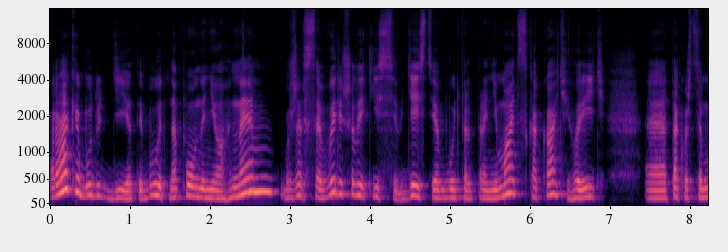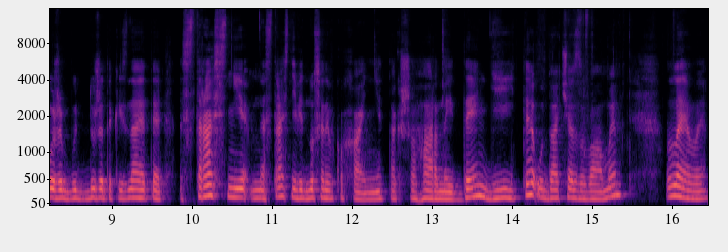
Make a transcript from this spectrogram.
Раки будуть діяти, будуть наповнені огнем, вже все вирішили, якісь дійства будуть предприймати, скакати, горіть. Е, Також це може бути дуже такий, знаєте, страсні, страсні відносини в коханні. Так що гарний день, дійте, удача з вами. Леви.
